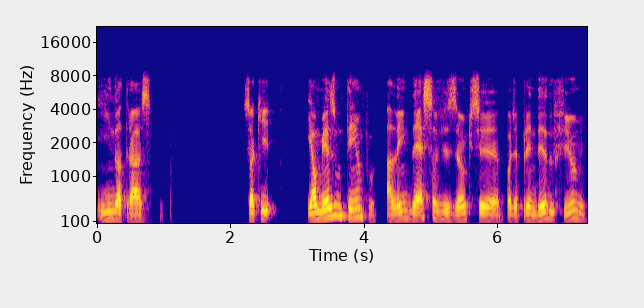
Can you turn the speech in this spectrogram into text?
indo atrás. Só que, e ao mesmo tempo, além dessa visão que você pode aprender do filme,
